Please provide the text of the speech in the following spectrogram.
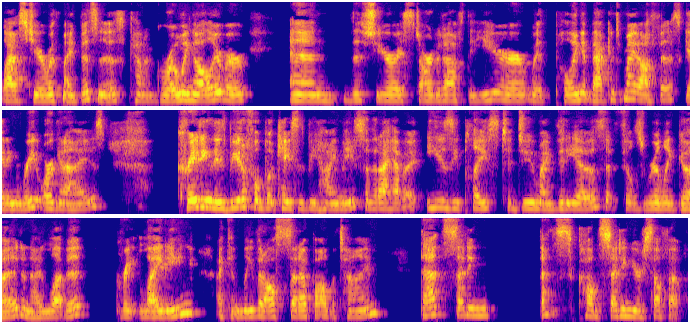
last year with my business, kind of growing all over. And this year I started off the year with pulling it back into my office, getting reorganized, creating these beautiful bookcases behind me so that I have an easy place to do my videos that feels really good and I love it great lighting. I can leave it all set up all the time. That's setting, that's called setting yourself up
